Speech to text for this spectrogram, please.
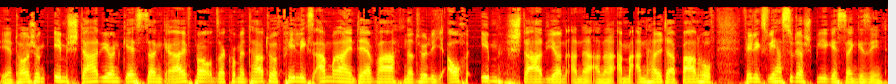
Die Enttäuschung im Stadion gestern greifbar. Unser Kommentator Felix Amrein, der war natürlich auch im Stadion an der, an der, am Anhalter Bahnhof. Felix, wie hast du das Spiel gestern gesehen?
